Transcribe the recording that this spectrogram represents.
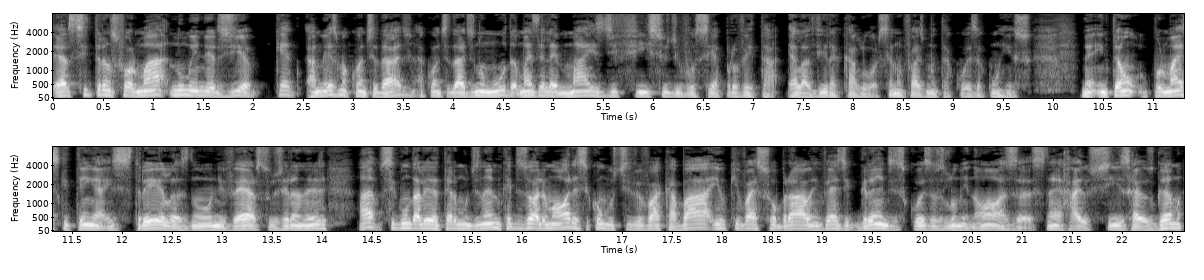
é se transformar numa energia que é a mesma quantidade, a quantidade não muda, mas ela é mais difícil de você aproveitar. Ela vira calor, você não faz muita coisa com isso. Né? Então, por mais que tenha estrelas no universo gerando energia, a segunda lei da termodinâmica diz: olha, uma hora esse combustível vai acabar e o que vai sobrar, ao invés de grandes coisas luminosas, né, raios X, raios gama,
